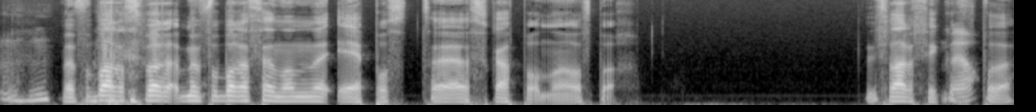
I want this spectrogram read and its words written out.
Mhm. Vi får bare, spørre, får bare sende en e-post til skaperne og spørre. De svarer sikkert Ja. på det.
